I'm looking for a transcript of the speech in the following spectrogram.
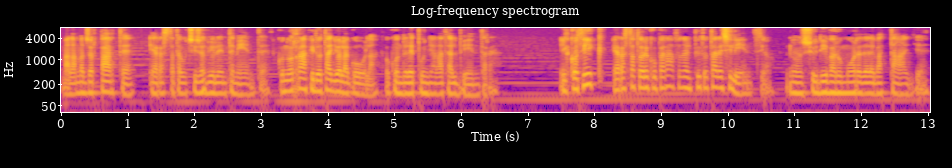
ma la maggior parte era stata uccisa violentemente, con un rapido taglio alla gola o con delle pugnalate al ventre. Il Kothik era stato recuperato nel più totale silenzio. Non si udiva rumore delle battaglie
